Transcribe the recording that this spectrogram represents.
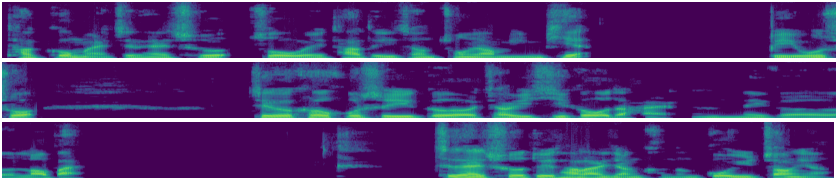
他购买这台车作为他的一张重要名片。比如说，这个客户是一个教育机构的，还嗯那个老板。这台车对他来讲可能过于张扬，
